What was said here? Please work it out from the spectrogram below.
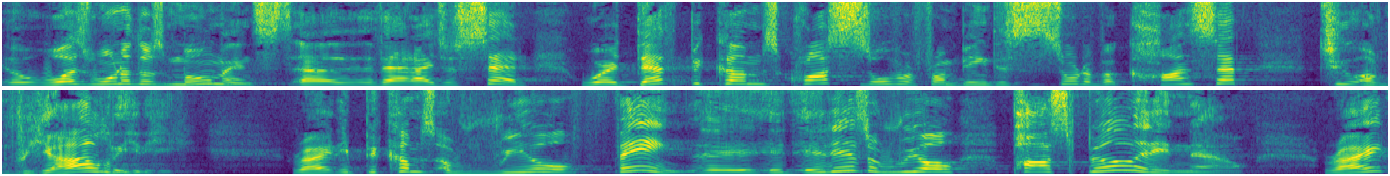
it was one of those moments uh, that I just said where death becomes, crosses over from being this sort of a concept to a reality, right? It becomes a real thing. it, it is a real possibility now, right?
